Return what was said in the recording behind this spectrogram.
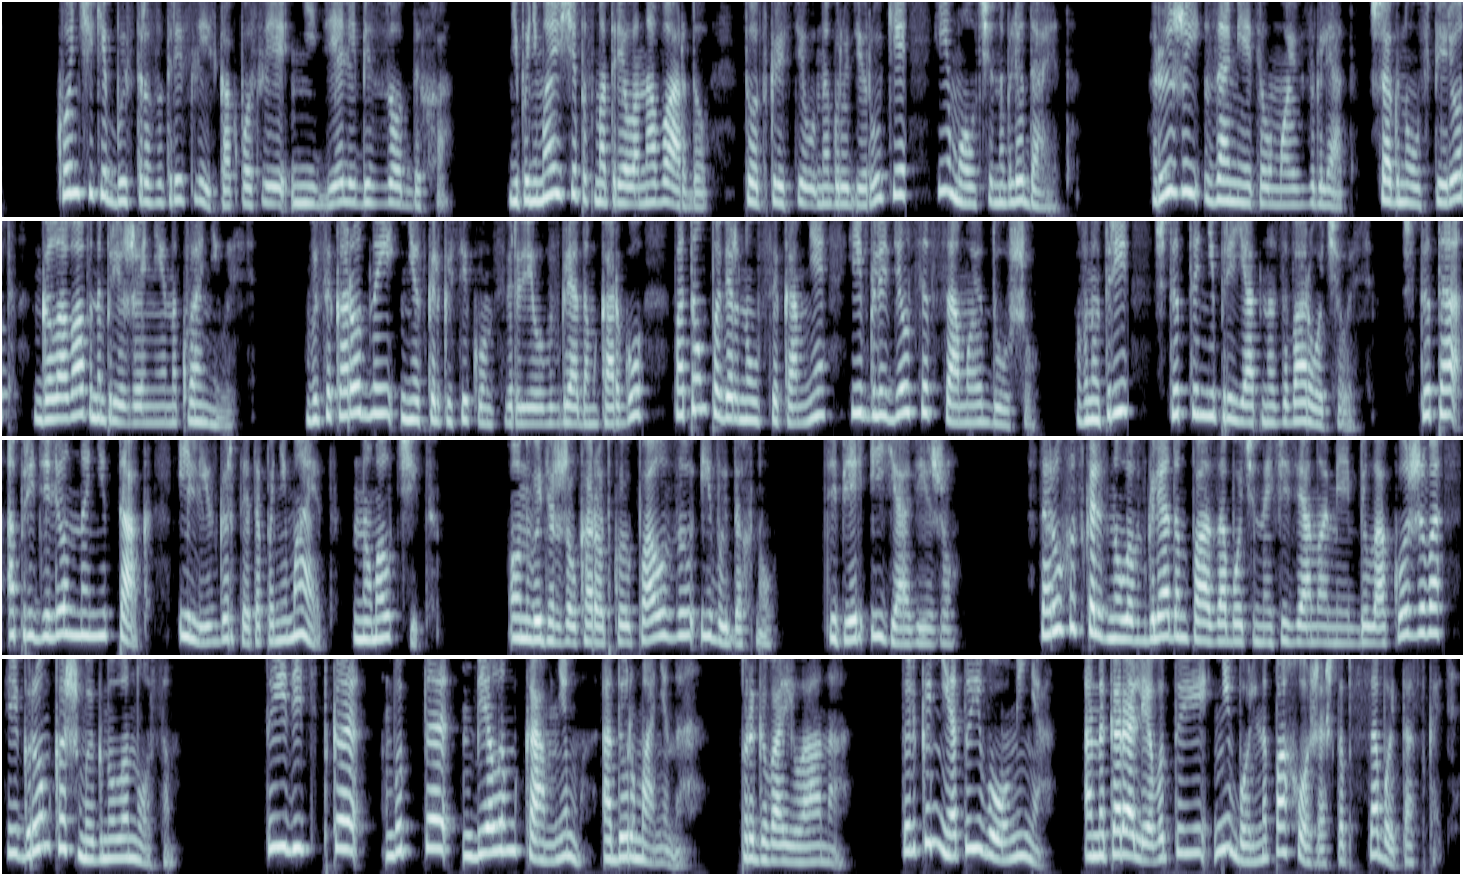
Кончики быстро затряслись, как после недели без отдыха. Непонимающе посмотрела на Варду. Тот скрестил на груди руки и молча наблюдает. Рыжий заметил мой взгляд, шагнул вперед, голова в напряжении наклонилась. Высокородный несколько секунд сверлил взглядом коргу, потом повернулся ко мне и вгляделся в самую душу. Внутри что-то неприятно заворочилось. Что-то определенно не так, и Лисгард это понимает, но молчит. Он выдержал короткую паузу и выдохнул. Теперь и я вижу. Старуха скользнула взглядом по озабоченной физиономии белокожего и громко шмыгнула носом. «Ты, дитятка, будто белым камнем одурманена», — проговорила она. «Только нету его у меня. А на королеву ты не больно похожа, чтоб с собой таскать.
